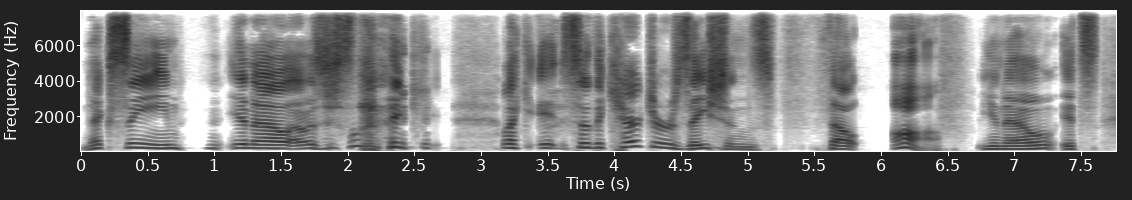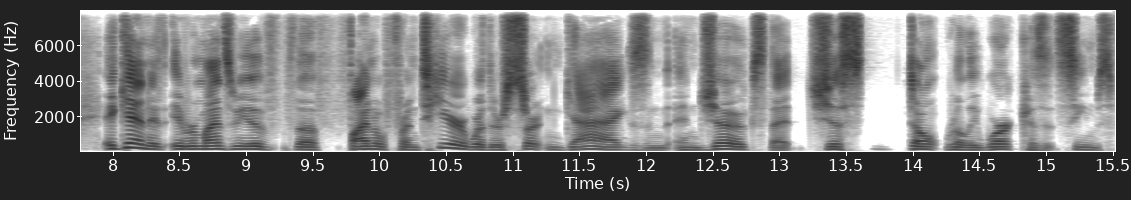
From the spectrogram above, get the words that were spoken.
next scene, you know, I was just like, like it, so the characterizations felt off. You know, it's again, it, it reminds me of the Final Frontier where there's certain gags and, and jokes that just don't really work because it seems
